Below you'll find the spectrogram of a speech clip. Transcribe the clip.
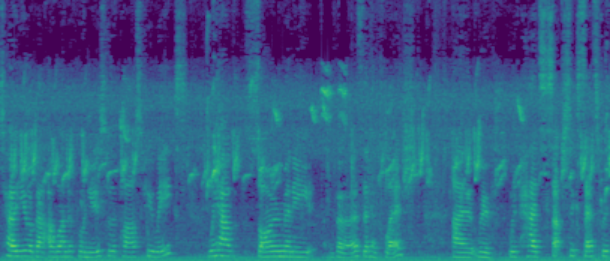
tell you about our wonderful news for the past few weeks. We have so many birds that have fledged uh, we've we've had such success with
